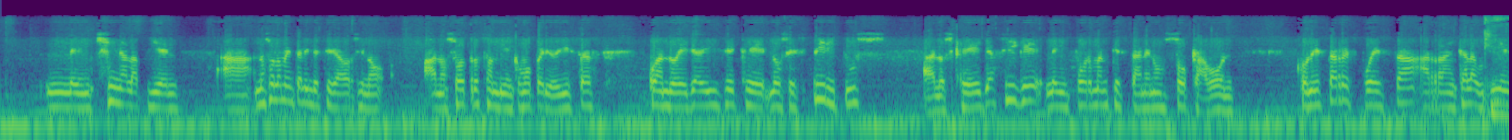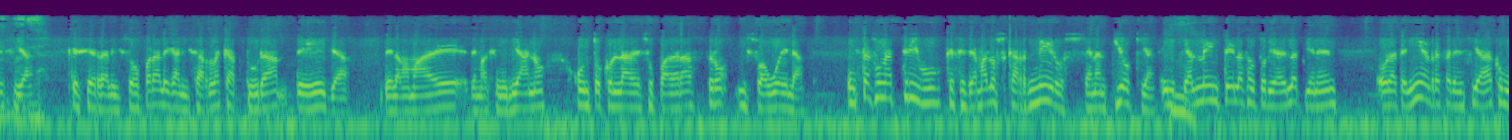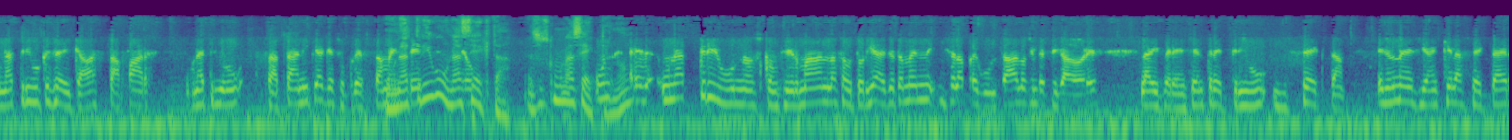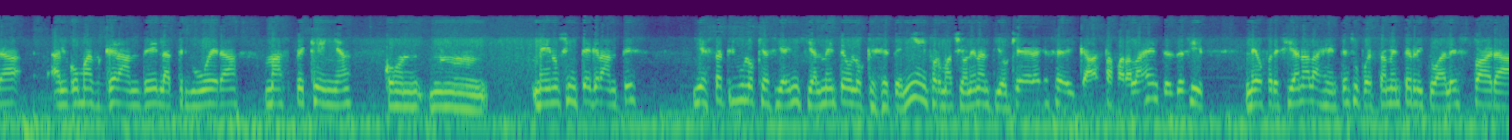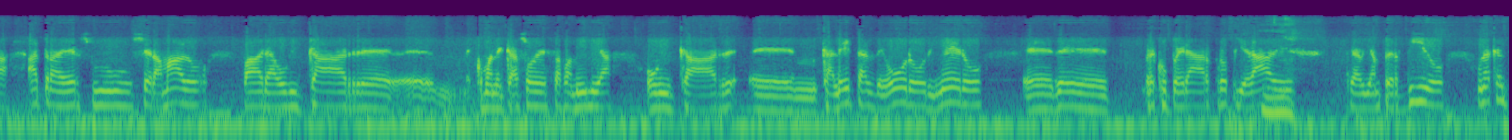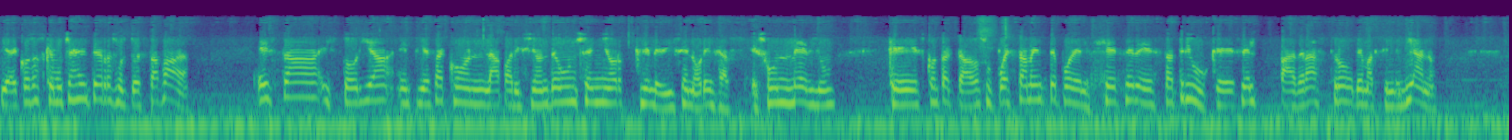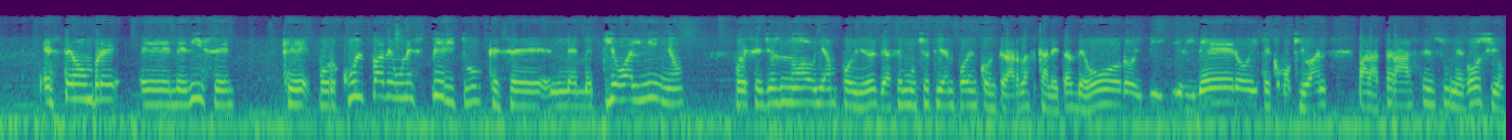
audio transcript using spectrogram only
le enchina la piel a, no solamente al investigador, sino a nosotros también como periodistas, cuando ella dice que los espíritus a los que ella sigue le informan que están en un socavón. Con esta respuesta arranca la audiencia que se realizó para legalizar la captura de ella, de la mamá de, de Maximiliano, junto con la de su padrastro y su abuela. Esta es una tribu que se llama los Carneros en Antioquia. Inicialmente las autoridades la tienen o la tenían referenciada como una tribu que se dedicaba a estafar, una tribu satánica que supuestamente... Una tribu, una secta. Eso es como una secta, Un- ¿no? eh, una tribu, nos confirman las autoridades. Yo también hice la pregunta a los investigadores, la diferencia entre tribu y secta. Ellos me decían que la secta era algo más grande, la tribu era más pequeña, con mm, menos integrantes. Y esta tribu lo que hacía inicialmente o lo que se tenía información en Antioquia era que se dedicaba a estafar a la gente. Es decir, le ofrecían a la gente supuestamente rituales para atraer su ser amado, para ubicar, eh, eh, como en el caso de esta familia, ubicar eh, caletas de oro, dinero, eh, de recuperar propiedades que habían perdido, una cantidad de cosas que mucha gente resultó estafada. Esta historia empieza con la aparición de un señor que le dicen orejas, es un medium que es contactado supuestamente por el jefe de esta tribu, que es el padrastro de Maximiliano. Este hombre eh, le dice que por culpa de un espíritu que se le metió al niño, pues ellos no habían podido desde hace mucho tiempo encontrar las caletas de oro y, y dinero y que como que iban para atrás en su negocio.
